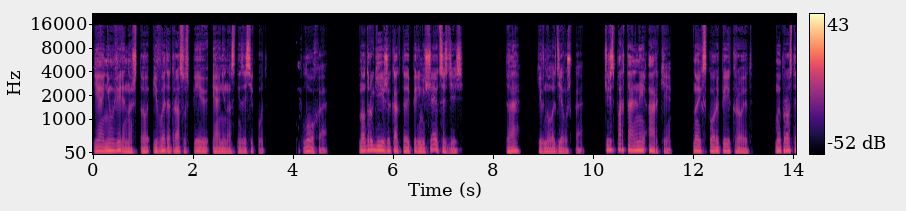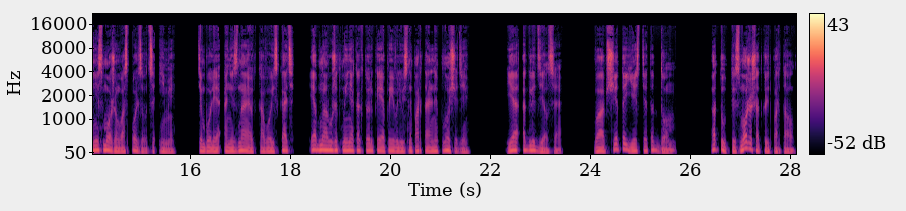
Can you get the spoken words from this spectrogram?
Я не уверена, что и в этот раз успею, и они нас не засекут. Плохо. Но другие же как-то перемещаются здесь? Да, кивнула девушка. Через портальные арки но их скоро перекроют. Мы просто не сможем воспользоваться ими. Тем более они знают, кого искать, и обнаружат меня, как только я появлюсь на портальной площади. Я огляделся. Вообще-то есть этот дом. А тут ты сможешь открыть портал?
